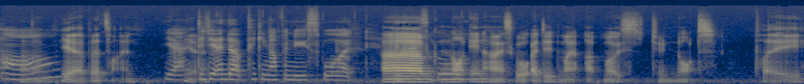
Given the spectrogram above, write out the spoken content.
Aw. Um, yeah, but it's fine. yeah. yeah. Did you end up picking up a new sport? high Um, school? not in high school. I did my utmost to not play.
